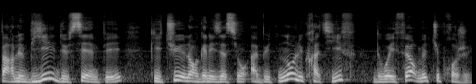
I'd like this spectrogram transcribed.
par le biais de CMP, qui est une organisation à but non lucratif de wafer multiprojet.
